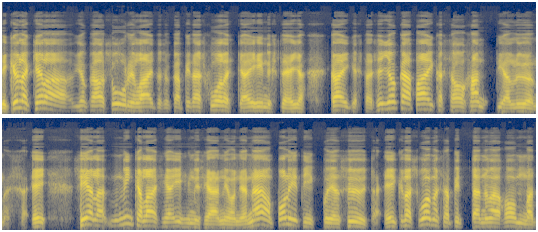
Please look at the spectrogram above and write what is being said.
Niin kyllä Kela, joka on suuri laitos, joka pitäisi huolehtia ihmisten ja kaikesta, se joka paikassa on hanttia lyömässä. Ei, siellä minkälaisia ihmisiä ne on, ja nämä on politiikkojen syytä. Ei kyllä Suomessa pitää nämä hommat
